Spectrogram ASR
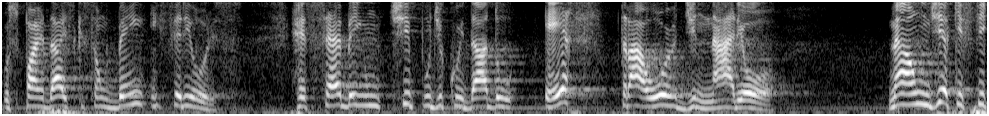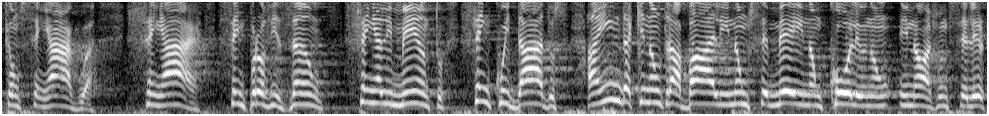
os pardais que são bem inferiores recebem um tipo de cuidado extraordinário não, um dia que ficam sem água, sem ar, sem provisão, sem alimento, sem cuidados, ainda que não trabalhem, não semeiem, não colhem não, e não ajuntem celeiro.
